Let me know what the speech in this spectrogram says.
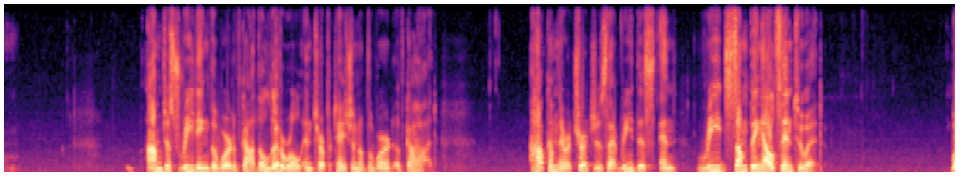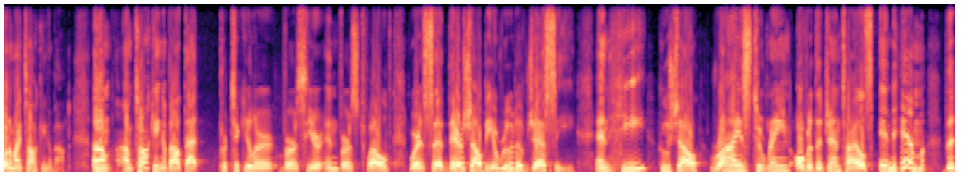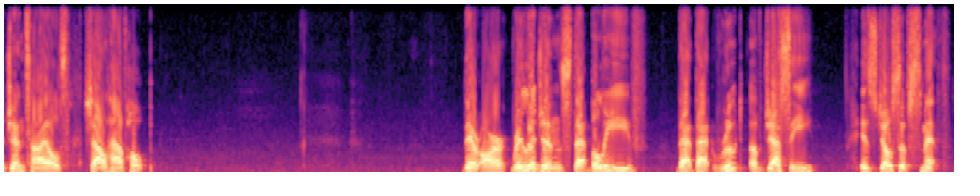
I'm just reading the Word of God, the literal interpretation of the Word of God. How come there are churches that read this and read something else into it? What am I talking about? Um, I'm talking about that particular verse here in verse 12 where it said, There shall be a root of Jesse, and he who shall rise to reign over the Gentiles, in him the Gentiles shall have hope. There are religions that believe that that root of Jesse is Joseph Smith.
